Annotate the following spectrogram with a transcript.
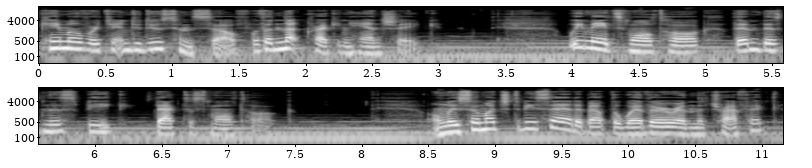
came over to introduce himself with a nutcracking handshake. We made small talk, then business speak, back to small talk. Only so much to be said about the weather and the traffic.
